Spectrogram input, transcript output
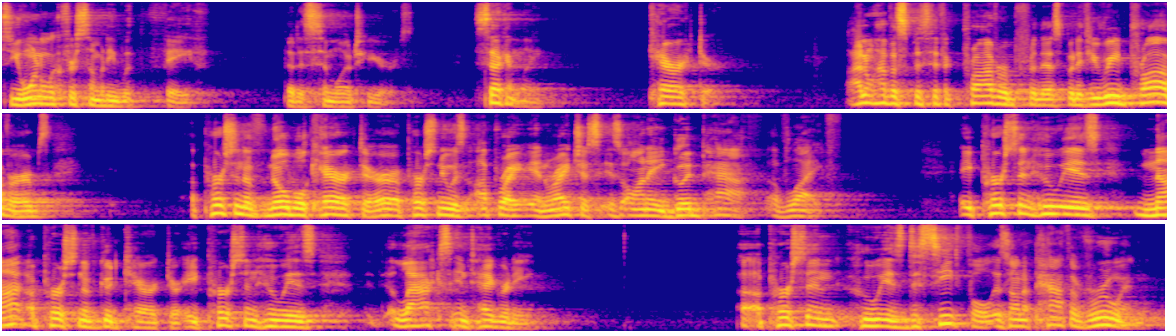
So you want to look for somebody with faith that is similar to yours. Secondly, character. I don't have a specific proverb for this, but if you read Proverbs, a person of noble character, a person who is upright and righteous, is on a good path of life. A person who is not a person of good character, a person who is lacks integrity, a person who is deceitful is on a path of ruin,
